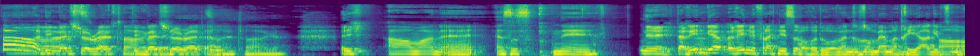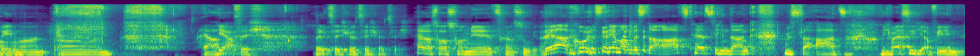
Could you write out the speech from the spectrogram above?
Ah, die Bachelorette, die. Bachelorette, ja. Zwei Tage. Ich, oh Mann, ey. Es ist, nee. Nee, da reden wir, reden wir vielleicht nächste Woche drüber, wenn es noch mehr Material gibt zum oh Reden. Mann, oh Mann. Ja, Ja. witzig. Witzig, witzig, witzig. Ja, das war's von mir. Jetzt kannst du wieder. Ja, cooles Thema, Mr. Arzt. Herzlichen Dank. Mr. Arzt. Ich weiß nicht, ob wir ihn,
